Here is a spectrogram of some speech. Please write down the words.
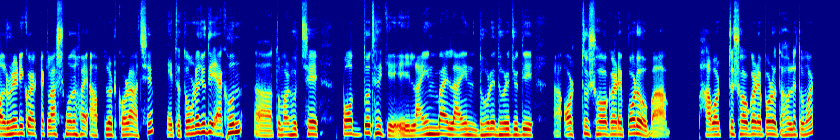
অলরেডি কয়েকটা ক্লাস মনে হয় আপলোড করা আছে। এই তো তোমরা যদি এখন তোমার হচ্ছে পদ্ম থেকে এই লাইন বাই লাইন ধরে ধরে যদি অর্থ সহকারে পড়ো বা ভাবার্থ সহকারে পড়ো, তাহলে তোমার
